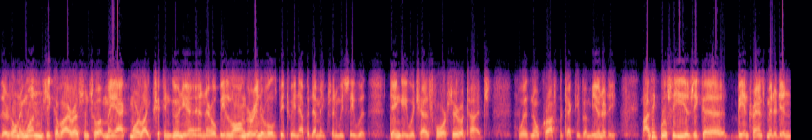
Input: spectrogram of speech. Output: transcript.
There's only one Zika virus, and so it may act more like chikungunya, and there will be longer intervals between epidemics than we see with dengue, which has four serotypes with no cross protective immunity. I think we'll see Zika being transmitted in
